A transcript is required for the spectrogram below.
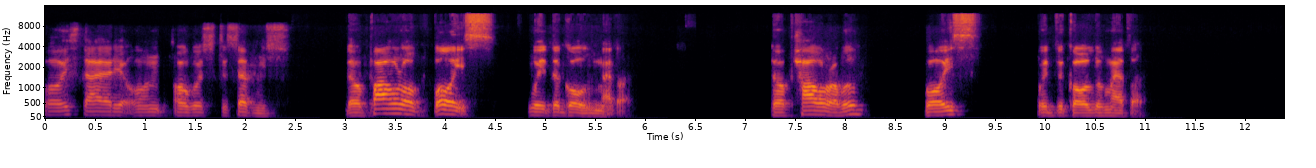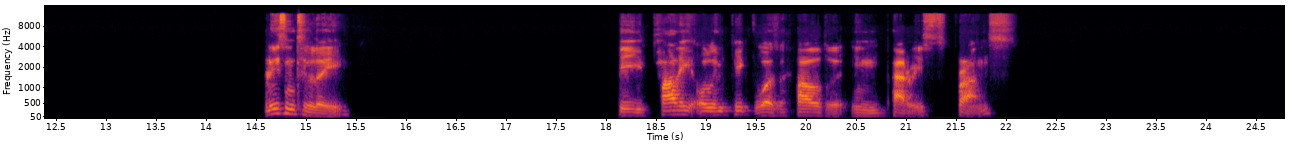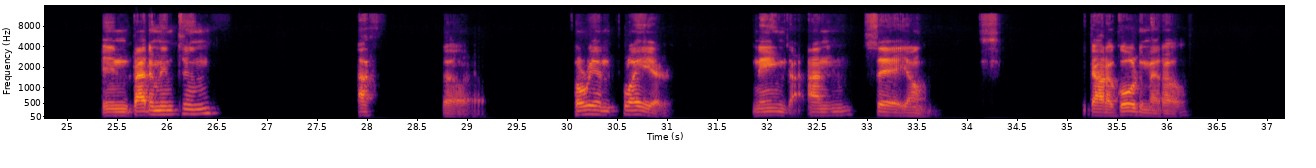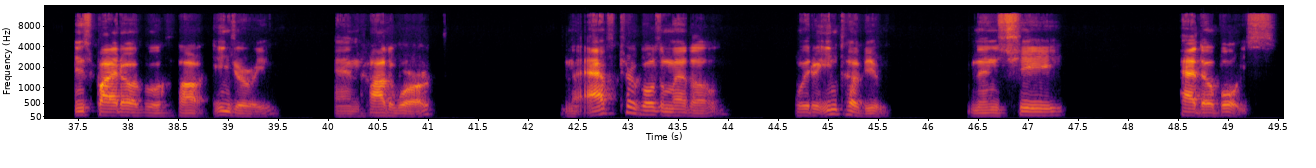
Boys diary on August 7th. The power of boys with the gold medal. The power of boys with the gold medal. Recently, the Paris Olympic was held in Paris, France. In badminton, the uh, Korean player named An Se-young got a gold medal in spite of her injury and hard work. And after gold medal, with the interview, then she had a voice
